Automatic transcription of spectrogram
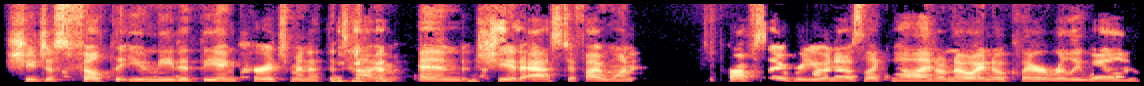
She just felt that you needed the encouragement at the time and she had asked if I wanted to prophesy over you and I was like, "Well, I don't know. I know Clara really well and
